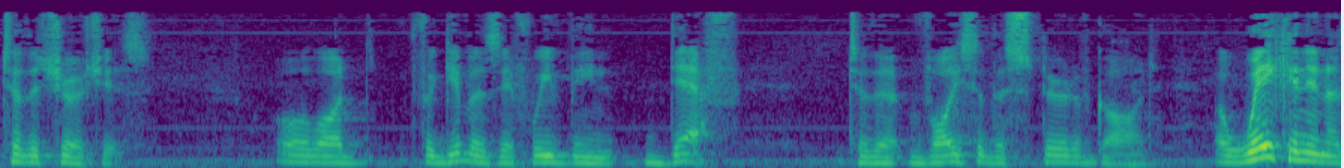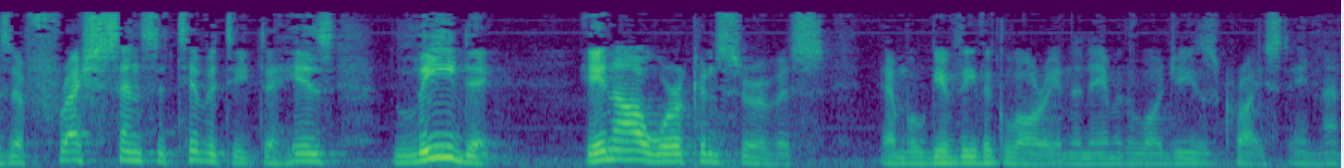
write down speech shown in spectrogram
to the churches. Oh Lord, forgive us if we've been deaf to the voice of the Spirit of God. Awaken in us a fresh sensitivity to His leading in our work and service, and we'll give Thee the glory in the name of the Lord Jesus Christ. Amen.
